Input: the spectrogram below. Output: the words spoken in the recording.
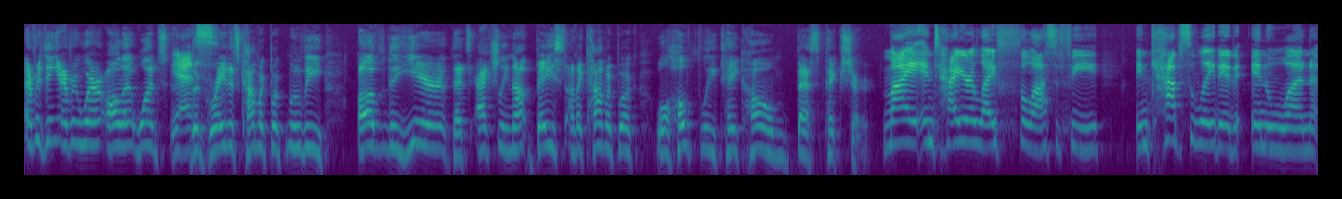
everything everywhere all at once, Yes. the greatest comic book movie of the year that's actually not based on a comic book will hopefully take home Best Picture. My entire life philosophy encapsulated in one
